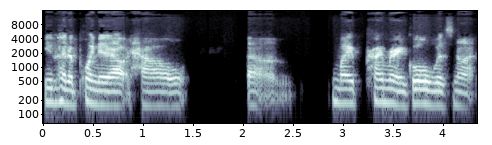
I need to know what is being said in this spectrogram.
you kind of pointed out how um, my primary goal was not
